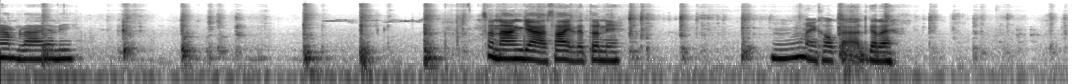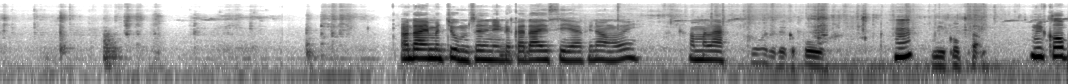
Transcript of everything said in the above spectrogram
น้ำลายอันนี้สนางยาใส่แล้วตัวนี้ไม่เข้ากาดกันเลยเอาได้มาจุ่มใส่นี่แล้วก็ได้เสียพี่น้องเอ้ย เอามาลักก็จะได้กระปูหึมีกบสังมีกบ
